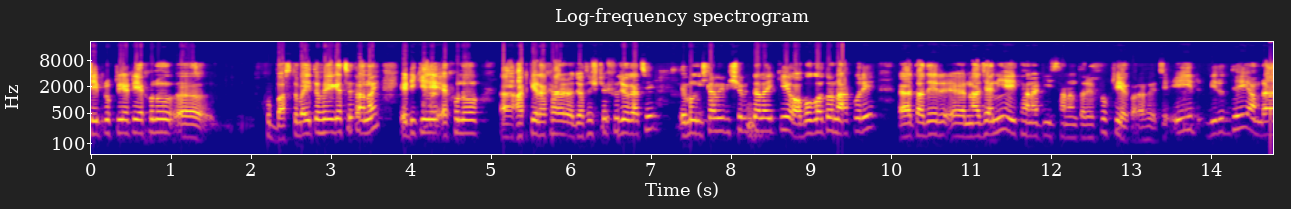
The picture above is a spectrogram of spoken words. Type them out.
সেই প্রক্রিয়াটি এখনও খুব বাস্তবায়িত হয়ে গেছে তা নয়। এটিকে এখনও আটকে রাখার যথেষ্ট সুযোগ আছে এবং ইসলামী বিশ্ববিদ্যালয়কে অবগত না করে তাদের না জানিয়ে এই থানাটি স্থানান্তরের প্রক্রিয়া করা হয়েছে। এর বিরুদ্ধেই আমরা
